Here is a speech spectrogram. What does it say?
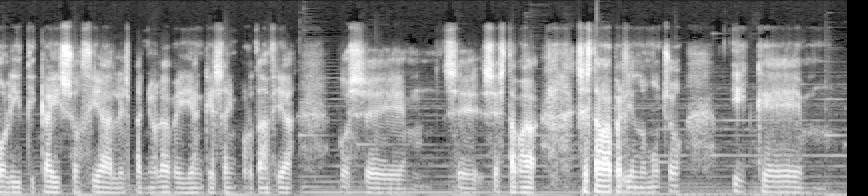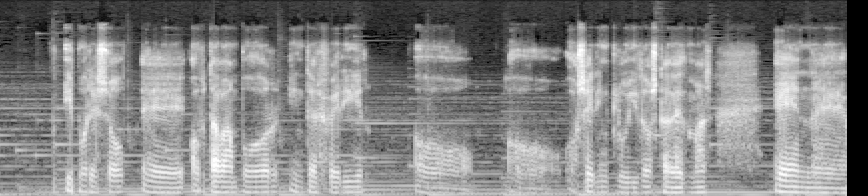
política y social española veían que esa importancia pues eh, se, estaba se estaba perdiendo mucho y que y por eso eh, optaban por interferir o, ser incluidos cada vez más en, eh,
